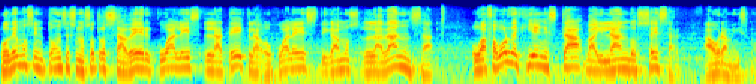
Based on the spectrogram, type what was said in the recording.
podemos entonces nosotros saber cuál es la tecla o cuál es, digamos, la danza o a favor de quién está bailando César ahora mismo.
